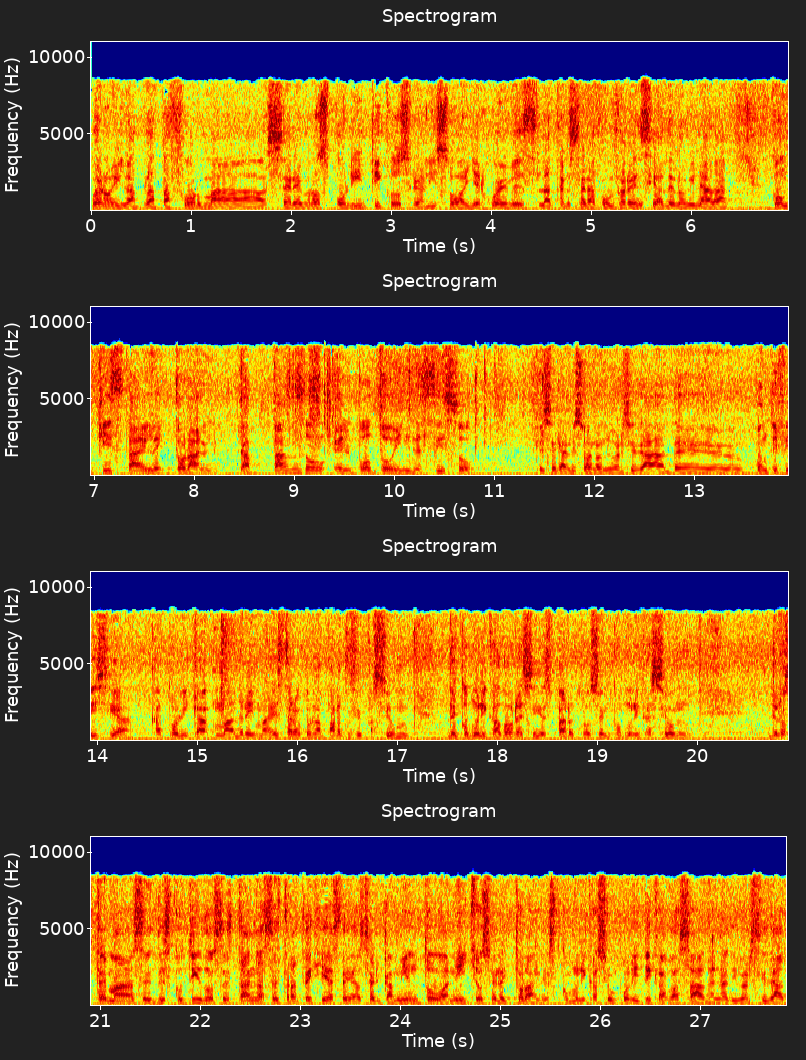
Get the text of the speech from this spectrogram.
Bueno, y la plataforma Cerebros Políticos realizó ayer jueves la tercera conferencia denominada Conquista Electoral, captando el voto indeciso que se realizó en la Universidad Pontificia Católica Madre y Maestra con la participación de comunicadores y expertos en comunicación. De los temas eh, discutidos están las estrategias de acercamiento a nichos electorales, comunicación política basada en la diversidad,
